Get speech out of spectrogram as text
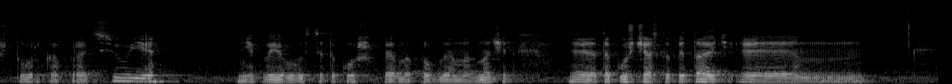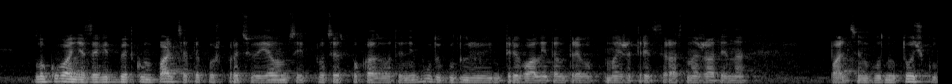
шторка працює. Як виявилось, це також певна проблема. Значить, е, також часто питають. Блокування за відбитком пальця також працює. Я вам цей процес показувати не буду, бо дуже він тривалий. Там треба майже 30 разів нажати на пальцем в одну точку,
